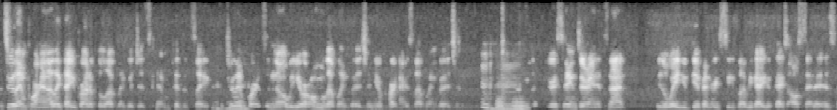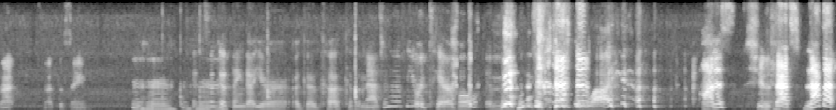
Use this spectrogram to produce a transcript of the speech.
it's really important. I like that you brought up the love languages, Kim, because it's like mm-hmm. it's really mm-hmm. important to know your own love language and your partner's love language. And mm-hmm. you're saying, Doreen it's not the way you give and receive love. You guys, you guys all said it. It's not not the same. Mm-hmm. It's a mm-hmm. good thing that you're a good cook. Because imagine if you were terrible and lie. Honest, shoot, that's not that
